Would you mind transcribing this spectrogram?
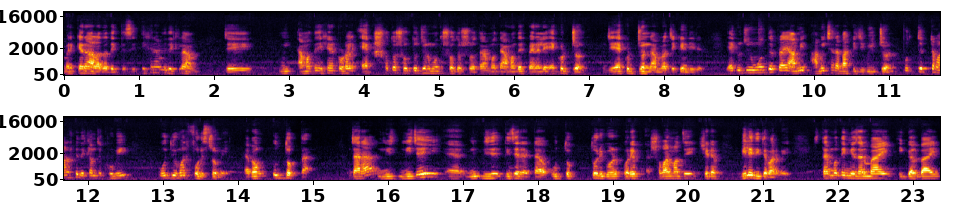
মানে কেন আলাদা দেখতেছি? এখানে আমি দেখলাম যে আমাদের এখানে টোটাল একশত সত্তর জনের মতো সদস্য, তার মধ্যে আমাদের প্যানেলে একুশ জন, যে একুশ জন আমরা যে ক্যান্ডিডেট একুশ জনের মধ্যে প্রায় আমি আমি ছাড়া বাকি যে বিশ জন, প্রত্যেকটা মানুষকে দেখলাম যে খুবই উদ্যমান, পরিশ্রমী এবং উদ্যোক্তা। যারা নিজ- নিজেই নিজের একটা উদ্যোগ তৈরি করে- সবার মাঝে সেটা বিলে দিতে পারবে। তার মধ্যে মেজান ভাই, ইকবাল ভাই,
